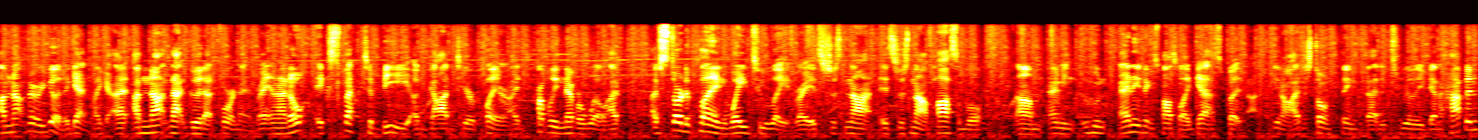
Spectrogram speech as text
I'm not very good. Again like I, I'm not that good at Fortnite right? And I don't expect to be a god tier player. I probably never will. I've, I've started playing way too late right? It's just not it's just not possible. Um, I mean who anything's possible I guess but you know I just don't think that it's really gonna happen.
